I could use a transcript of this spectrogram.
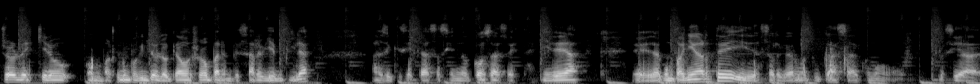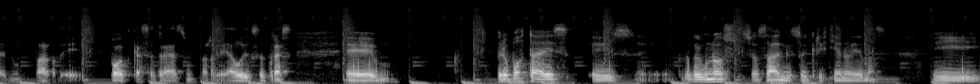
yo les quiero compartir un poquito de lo que hago yo para empezar bien pila. Así que si estás haciendo cosas, esta es mi idea eh, de acompañarte y de acercarme a tu casa, como decía en un par de podcasts atrás, un par de audios atrás. Eh, es, es creo que algunos ya saben que soy cristiano y demás. Y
